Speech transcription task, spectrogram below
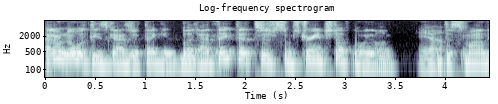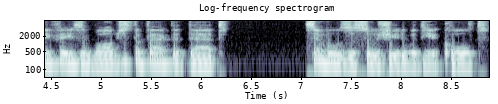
I don't know what these guys are thinking. But I think that there's some strange stuff going on. yeah. With the smiley face involved, just the fact that that symbol is associated with the occult.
